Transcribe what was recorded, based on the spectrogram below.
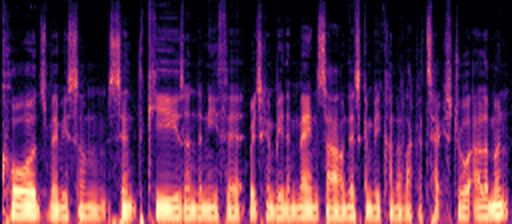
chords, maybe some synth keys underneath it, which can be the main sound. This can be kind of like a textural element.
